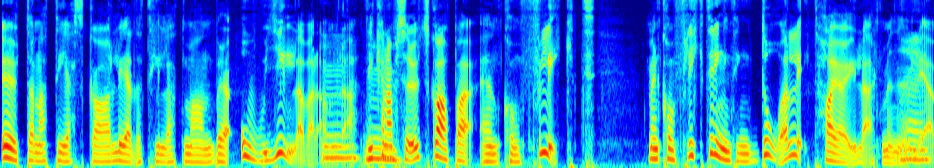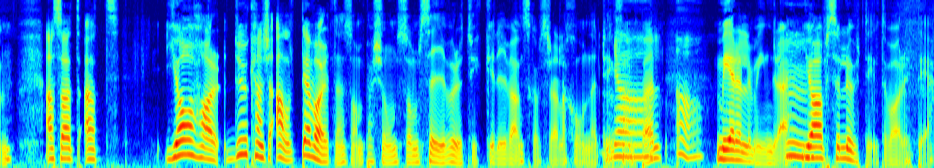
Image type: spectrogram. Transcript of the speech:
Utan att det ska leda till att man börjar ogilla varandra. Mm. Det kan Mm. absolut skapa en konflikt. Men konflikter är ingenting dåligt, har jag ju lärt mig Nej. nyligen. Alltså att, att jag har, du kanske alltid har varit en sån person som säger vad du tycker i vänskapsrelationer till exempel. Ja, Mer eller mindre. Mm. Jag har absolut inte varit det.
